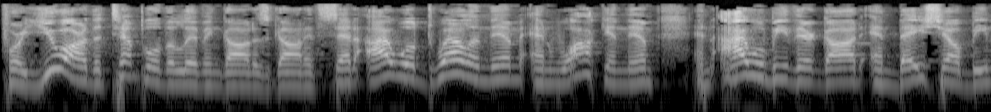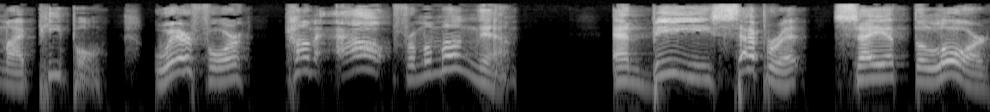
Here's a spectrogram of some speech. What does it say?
For you are the temple of the living God, as God hath said, I will dwell in them and walk in them, and I will be their God, and they shall be my people. Wherefore, come out from among them, and be ye separate, saith the Lord,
